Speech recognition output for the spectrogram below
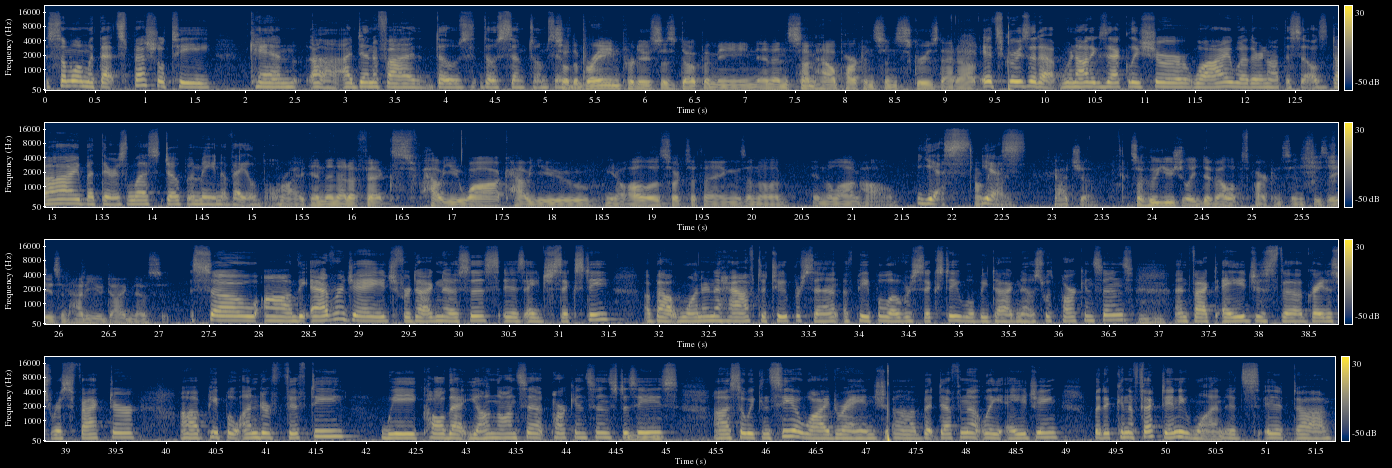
someone with that specialty can uh, identify those those symptoms. So the brain produces dopamine, and then somehow Parkinson's screws that up. It screws it up. We're not exactly sure why, whether or not the cells die, but there's less dopamine available. Right, and then that affects how you walk, how you, you know, all those sorts of things in the in the long haul. Yes. Okay. Yes. Gotcha. So, who usually develops Parkinson's disease and how do you diagnose it? So, um, the average age for diagnosis is age 60. About 1.5 to 2% of people over 60 will be diagnosed with Parkinson's. Mm-hmm. In fact, age is the greatest risk factor. Uh, people under 50 we call that young onset Parkinson's mm-hmm. disease. Mm-hmm. Uh, so we can see a wide range, uh, but definitely aging. But it can affect anyone. It's it uh,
